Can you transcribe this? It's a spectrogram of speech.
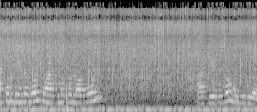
এখন দিয়ে দেবো স্বাদ মতো লবণ। আর দিয়ে দেবো হলদি গুঁড়ো।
